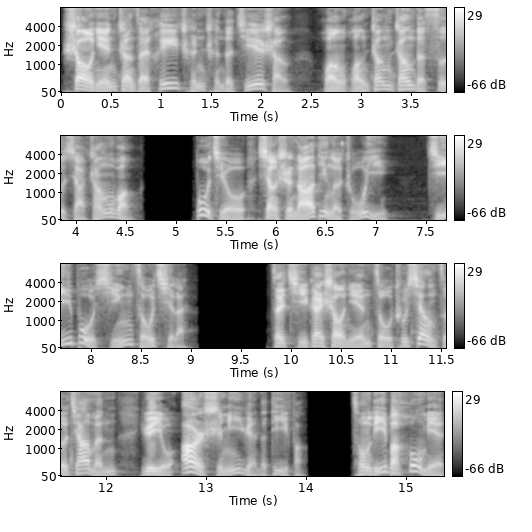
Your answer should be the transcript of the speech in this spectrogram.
少年站在黑沉沉的街上，慌慌张张地四下张望，不久，像是拿定了主意，疾步行走起来。在乞丐少年走出向泽家门约有二十米远的地方，从篱笆后面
